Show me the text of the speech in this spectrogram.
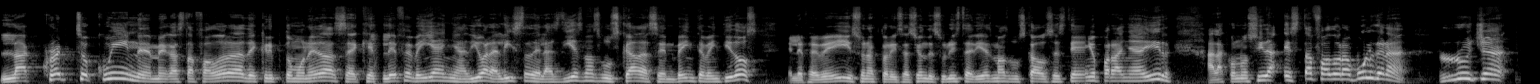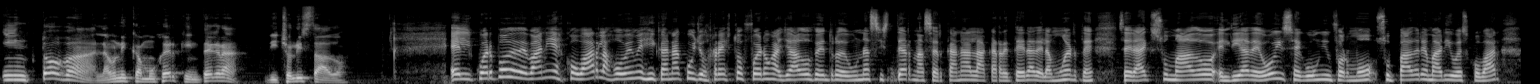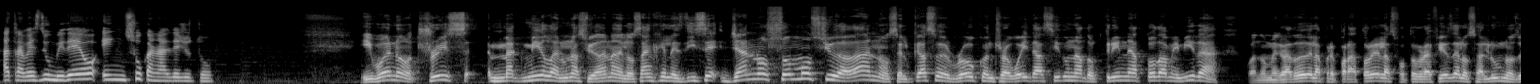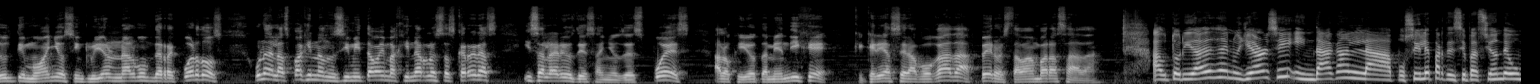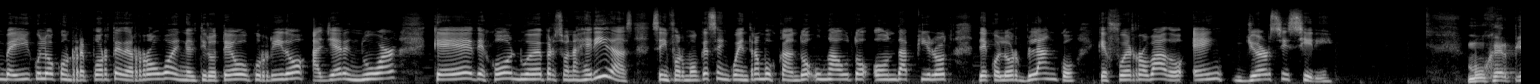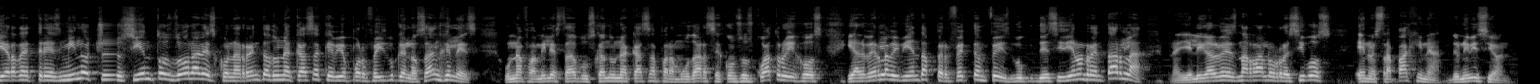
La Crypto Queen, eh, mega estafadora de criptomonedas eh, que el FBI añadió a la lista de las 10 más buscadas en 2022. El FBI hizo una actualización de su lista de 10 más buscados este año para añadir a la conocida estafadora búlgara, Ruja Inkova, la única mujer que integra dicho listado. El cuerpo de Devani Escobar, la joven mexicana cuyos restos fueron hallados dentro de una cisterna cercana a la carretera de la muerte, será exhumado el día de hoy, según informó su padre Mario Escobar a través de un video en su canal de YouTube. Y bueno, Tris Macmillan, una ciudadana de Los Ángeles, dice, ya no somos ciudadanos. El caso de Roe contra Wade ha sido una doctrina toda mi vida. Cuando me gradué de la preparatoria, las fotografías de los alumnos de último año se incluyeron en un álbum de recuerdos, una de las páginas nos invitaba a imaginar nuestras carreras y salarios 10 años después, a lo que yo también dije que quería ser abogada, pero estaba embarazada. Autoridades de New Jersey indagan la posible participación de un vehículo con reporte de robo en el tiroteo ocurrido ayer en Newark que dejó nueve personas heridas. Se informó que se encuentran buscando un auto Honda Pilot de color blanco que fue robado en Jersey City. Mujer pierde 3.800 dólares con la renta de una casa que vio por Facebook en Los Ángeles. Una familia estaba buscando una casa para mudarse con sus cuatro hijos y al ver la vivienda perfecta en Facebook decidieron rentarla. Nayeli Galvez narra los recibos en nuestra página de Univision.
